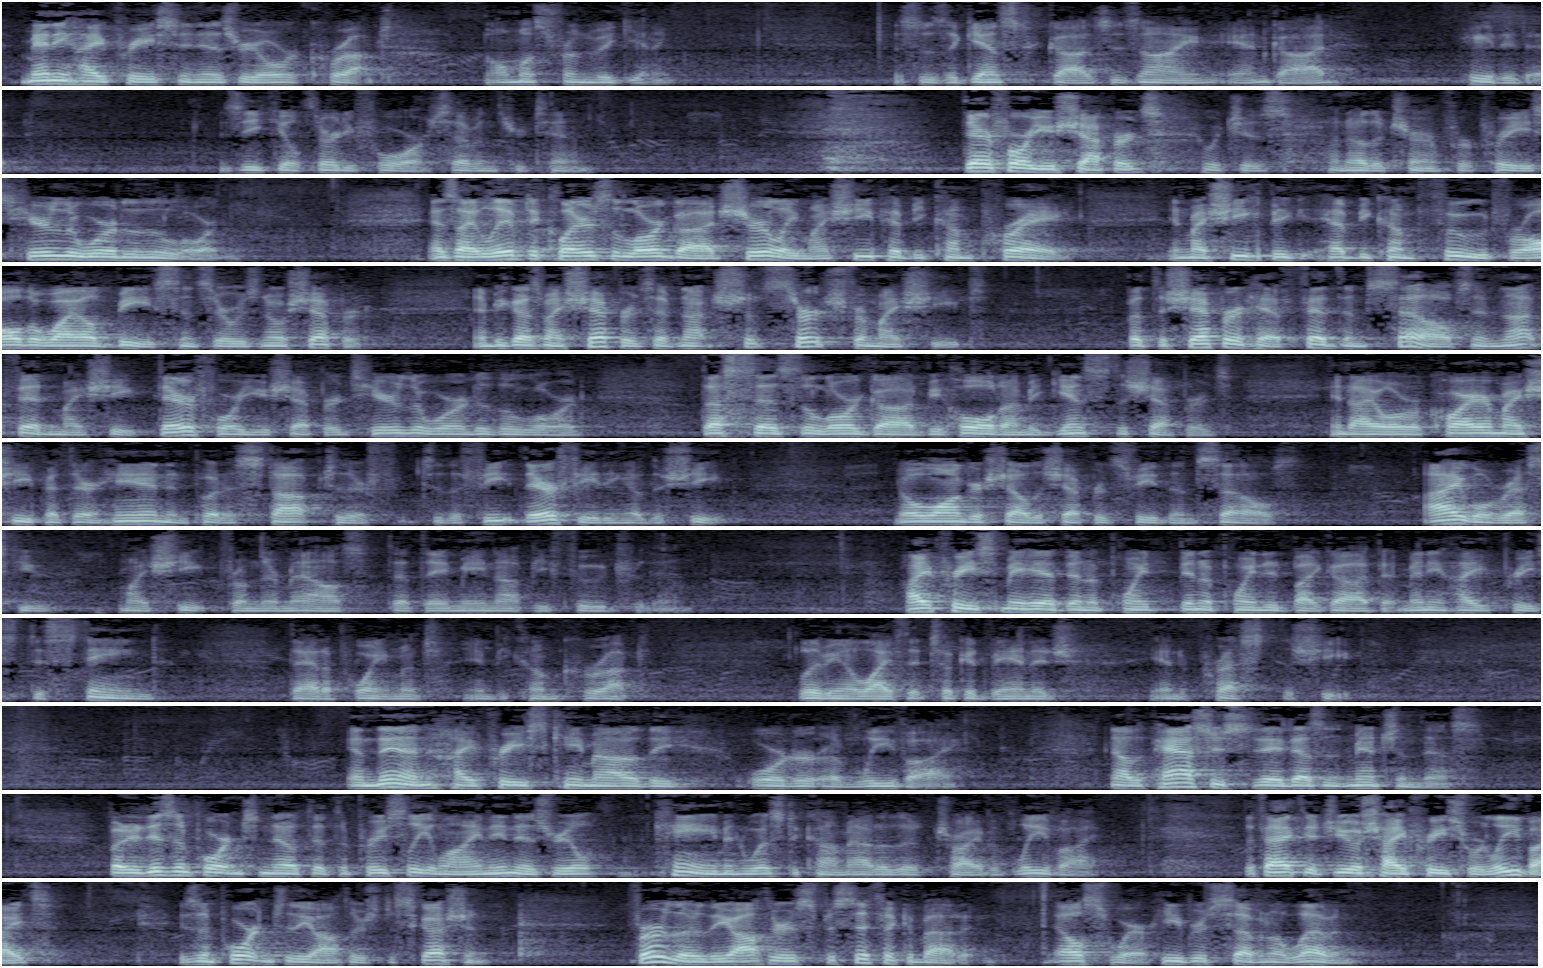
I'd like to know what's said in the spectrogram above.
many high priests in Israel were corrupt, almost from the beginning. This was against God's design, and God hated it. Ezekiel 34, 7 through 10. Therefore, you shepherds, which is another term for priests, hear the word of the Lord. As I live, declares the Lord God, surely my sheep have become prey, and my sheep have become food for all the wild beasts, since there was no shepherd. And because my shepherds have not searched for my sheep, but the shepherd have fed themselves and not fed my sheep. Therefore, you shepherds, hear the word of the Lord. Thus says the Lord God, Behold, I'm against the shepherds, and I will require my sheep at their hand and put a stop to their, to the feet, their feeding of the sheep. No longer shall the shepherds feed themselves. I will rescue my sheep from their mouths, that they may not be food for them. High priests may have been, appoint, been appointed by God, but many high priests disdained that appointment and become corrupt, living a life that took advantage and oppressed the sheep. And then high priest came out of the order of Levi. Now the passage today doesn't mention this, but it is important to note that the priestly line in Israel came and was to come out of the tribe of Levi. The fact that Jewish high priests were Levites is important to the author's discussion. Further, the author is specific about it elsewhere, Hebrews 7:11.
